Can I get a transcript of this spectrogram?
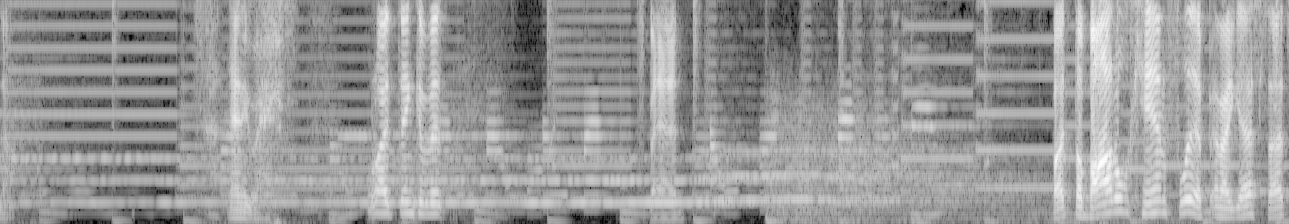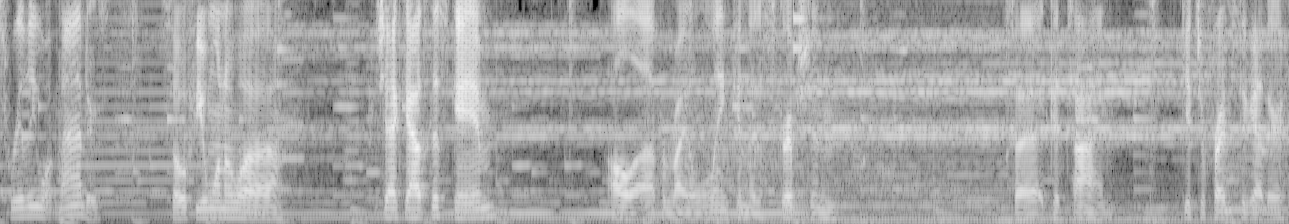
No. Anyways, what do I think of it? It's bad. But the bottle can flip, and I guess that's really what matters. So if you want to uh, check out this game, I'll uh, provide a link in the description. It's a good time. Get your friends together,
